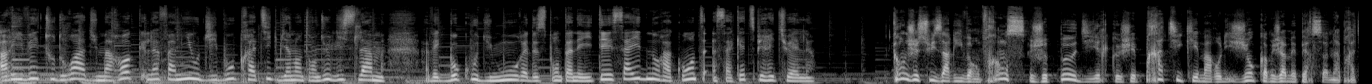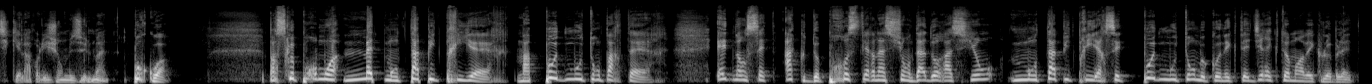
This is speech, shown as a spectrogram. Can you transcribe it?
Arrivée tout droit du Maroc, la famille Oudjibou pratique bien entendu l'islam. Avec beaucoup d'humour et de spontanéité, Saïd nous raconte sa quête spirituelle. Quand je suis arrivé en France, je peux dire que j'ai pratiqué ma religion comme jamais personne n'a pratiqué la religion musulmane. Pourquoi? Parce que pour moi, mettre mon tapis de prière, ma peau de mouton par terre, être dans cet acte de prosternation, d'adoration, mon tapis de prière, cette peau de mouton me connectait directement avec le bled.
